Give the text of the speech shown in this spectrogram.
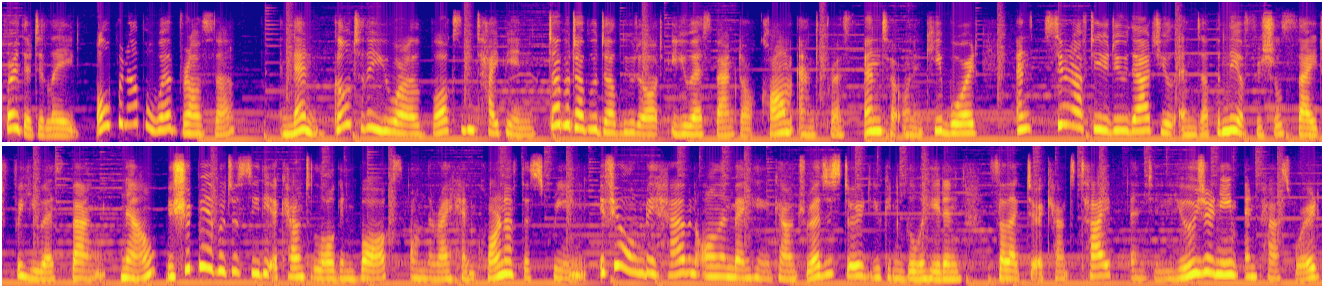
further delay. Open up a web browser and then go to the URL box and type in www.usbank.com and press enter on your keyboard and soon after you do that you'll end up in the official site for US Bank. Now you should be able to see the account login box on the right hand corner of the screen. If you already have an online banking account registered you can go ahead and select your account type, enter your username and password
